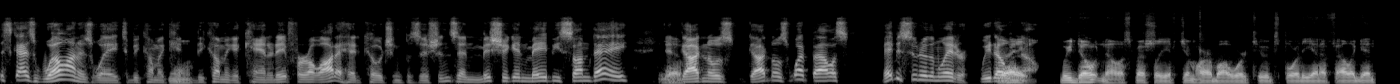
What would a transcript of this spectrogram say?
this guy's well on his way to become a yeah. becoming a candidate for a lot of head coaching positions, and Michigan maybe someday, yeah. and God knows, God knows what, Balas, maybe sooner than later. We don't right. know. We don't know, especially if Jim Harbaugh were to explore the NFL again.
